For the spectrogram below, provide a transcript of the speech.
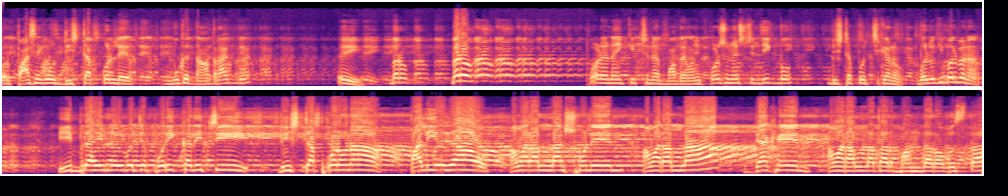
ওর পাশে কেউ ডিস্টার্ব করলে মুখে দাঁত রাখবে এই বারো বারো পড়ে নাই, কিচ্ছু না মাথায় আমি পড়াশোনা এসেছি, লিখব ডিস্টার্ব করছি কেন? বলবে, কি বলবে না? ইব্রাহিম নবী বলছে, পরীক্ষা দিচ্ছি ডিস্টার্ব করো না, পালিয়ে যাও। আমার আল্লাহ শোনেন, আমার আল্লাহ দেখেন, আমার আল্লাহ তার বান্দার অবস্থা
